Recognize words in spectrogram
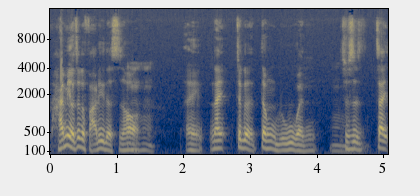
还没有这个法律的时候，哎，那这个邓如文就是在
